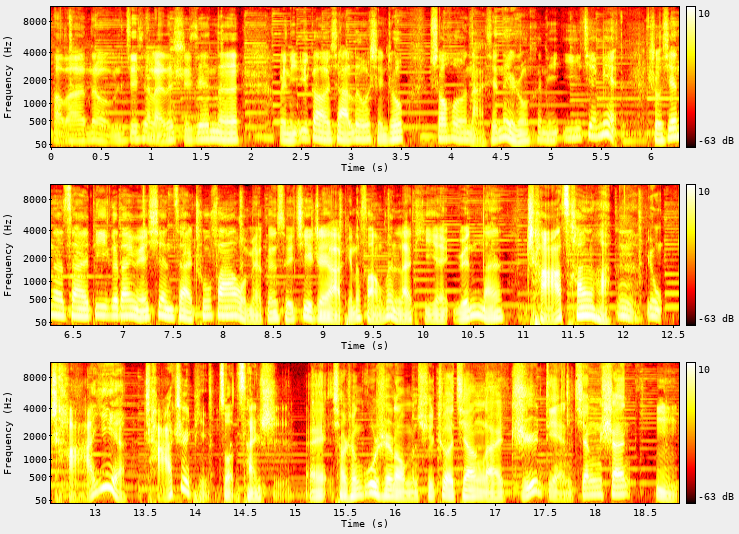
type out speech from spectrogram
好吧，那我们接下来的时间呢，为您预告一下乐游神州稍后有哪些内容和您一一见面。首先呢，在第一个单元，现在出发，我们要跟随记者雅萍的访问来体验云南茶餐哈。嗯，用茶叶茶制品做的餐食。哎，小城故事呢，我们去浙江来指点江山。嗯。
